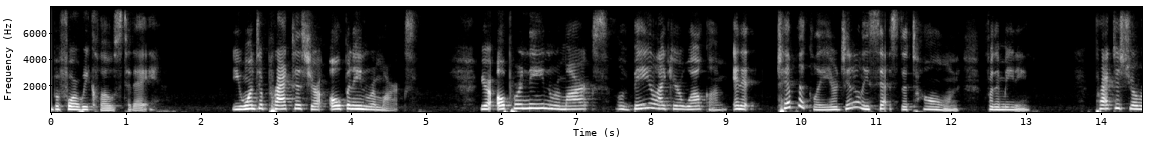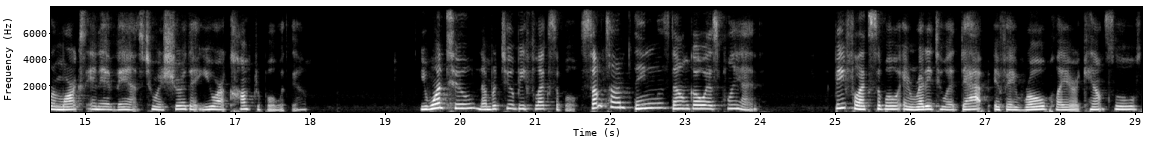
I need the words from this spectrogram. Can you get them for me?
before we close today. You want to practice your opening remarks. Your opening remarks will be like you're welcome, and it typically or generally sets the tone for the meeting. Practice your remarks in advance to ensure that you are comfortable with them. You want to, number two, be flexible. Sometimes things don't go as planned. Be flexible and ready to adapt if a role player cancels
